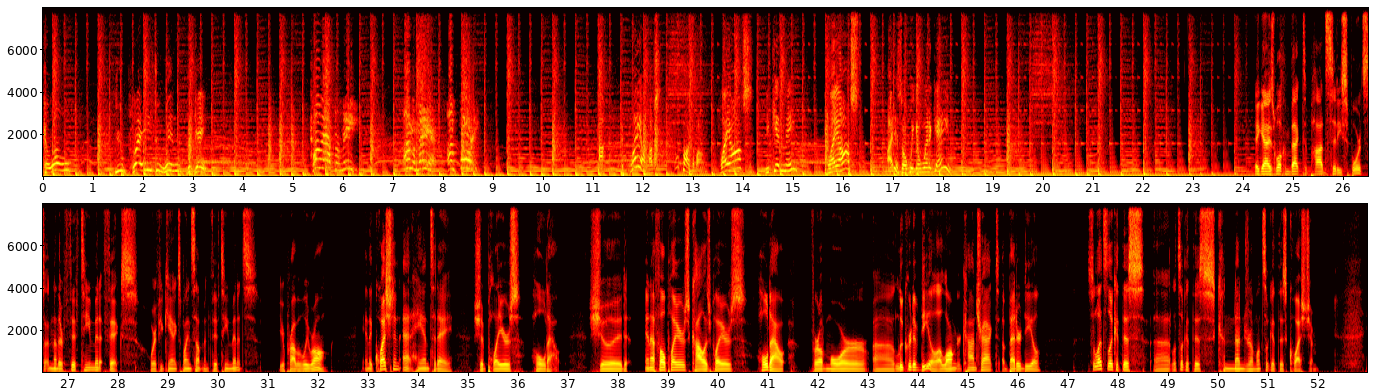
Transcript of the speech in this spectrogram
Hello? You play to win the game. Come after me! I'm a man! I'm 40! Uh, playoffs? Don't talk about playoffs. You kidding me? Playoffs? I just hope we can win a game. Hey guys, welcome back to Pod City Sports, another 15 minute fix, where if you can't explain something in 15 minutes, you're probably wrong. And the question at hand today should players hold out? Should NFL players, college players hold out for a more uh, lucrative deal, a longer contract, a better deal? So let's look at this. Uh, let's look at this conundrum. Let's look at this question.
